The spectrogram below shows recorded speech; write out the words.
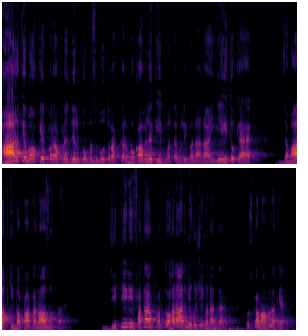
ہار کے موقع پر اپنے دل کو مضبوط رکھ کر مقابلے کی حکمت عملی بنانا، یہی تو کیا ہے؟ جماعت کی بقا کا راز ہوتا ہے۔ جیتی ہوئی فتح پر تو ہر آدمی خوشی مناتا ہے۔ اس کا معاملہ کیا ہے؟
